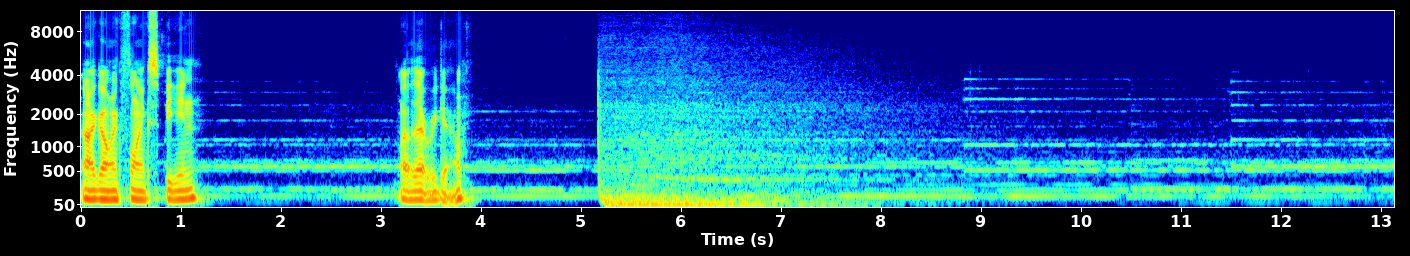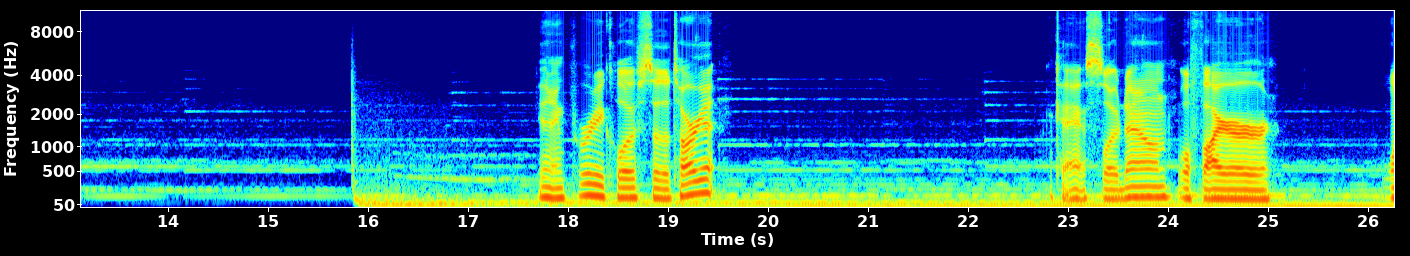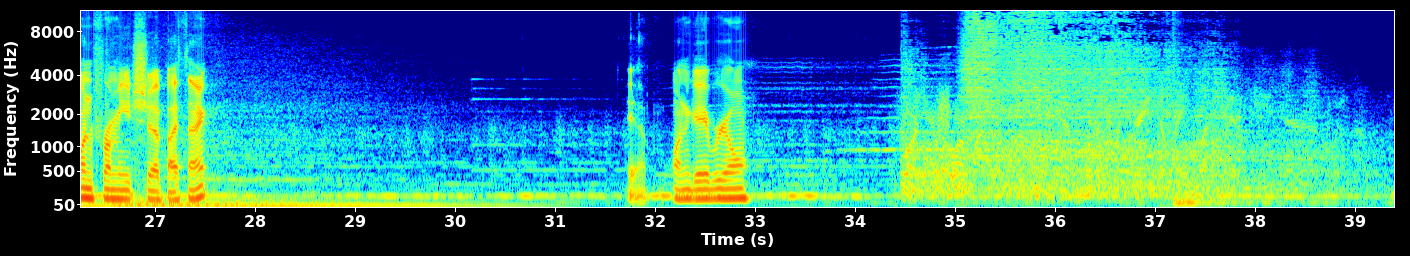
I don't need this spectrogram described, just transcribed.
not going flank speed. Oh, there we go. Getting pretty close to the target. Okay, slow down. We'll fire one from each ship, I think. Yeah, one Gabriel.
